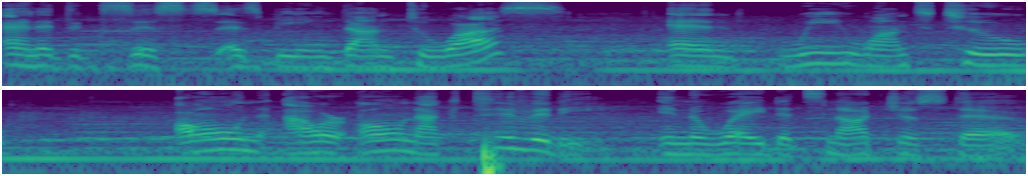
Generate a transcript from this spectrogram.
And it exists as being done to us, and we want to own our own activity in a way that's not just a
